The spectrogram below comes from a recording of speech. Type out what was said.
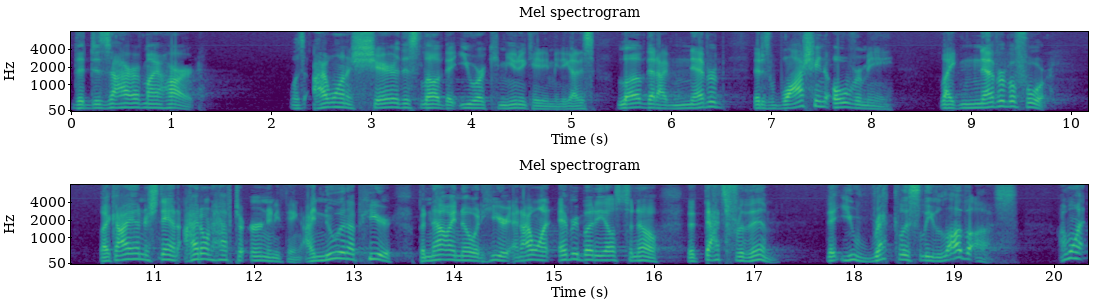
the desire of my heart was I want to share this love that you are communicating me to God, this love that I've never, that is washing over me like never before. Like, I understand I don't have to earn anything. I knew it up here, but now I know it here. And I want everybody else to know that that's for them, that you recklessly love us. I want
